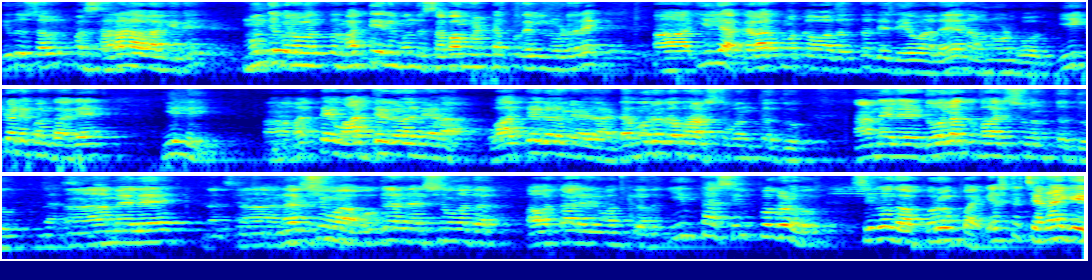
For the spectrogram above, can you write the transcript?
ಇದು ಸ್ವಲ್ಪ ಸರಳವಾಗಿದೆ. ಮುಂದೆ ಬರುವಂತ ಮತ್ತೆ ಇಲ್ಲಿ ಮುಂದೆ ಸಭಾ ಮಂಟಪದಲ್ಲಿ ನೋಡಿದ್ರೆ ಆ, ಇಲ್ಲಿ ಕಲಾತ್ಮಕವಾದಂತದ್ದು ದೇವಾಲಯ ನಾವು ನೋಡಬಹುದು ಈ ಕಡೆ ಬಂದಾಗ ಇಲ್ಲಿ ಮತ್ತೆ ವಾದ್ಯಗಳ ಮೇಳ ವಾದ್ಯಗಳ ಮೇಳ ಡಮರುಗ ಬಾರಿಸುವಂತದ್ದು ಆಮೇಲೆ ಡೋಲಕ್ ಬಾರಿಸುವಂತದ್ದು ಆಮೇಲೆ ನರಸಿಂಹ. ಉಗ್ರ ನರಸಿಂಹದ ಅವತಾರ ಇರುವಂತದ್ದು ಇಂತಹ ಶಿಲ್ಪಗಳು ಸಿಗೋದು ಅಪರೂಪ. ಎಷ್ಟು ಚೆನ್ನಾಗಿ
